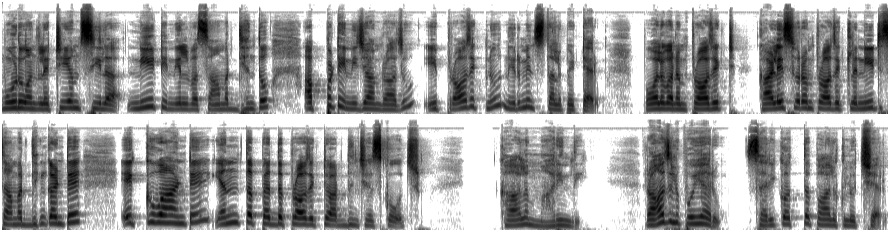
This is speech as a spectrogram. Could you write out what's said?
మూడు వందల టీఎంసీల నీటి నిల్వ సామర్థ్యంతో అప్పటి నిజాం రాజు ఈ ప్రాజెక్టును నిర్మించి తలపెట్టారు. పోలవరం ప్రాజెక్ట్ కాళేశ్వరం ప్రాజెక్టుల నీటి సామర్థ్యం కంటే ఎక్కువ అంటే ఎంత పెద్ద ప్రాజెక్టు అర్థం చేసుకోవచ్చు. కాలం మారింది. రాజులు పోయారు. సరికొత్త పాలకులొచ్చారు.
